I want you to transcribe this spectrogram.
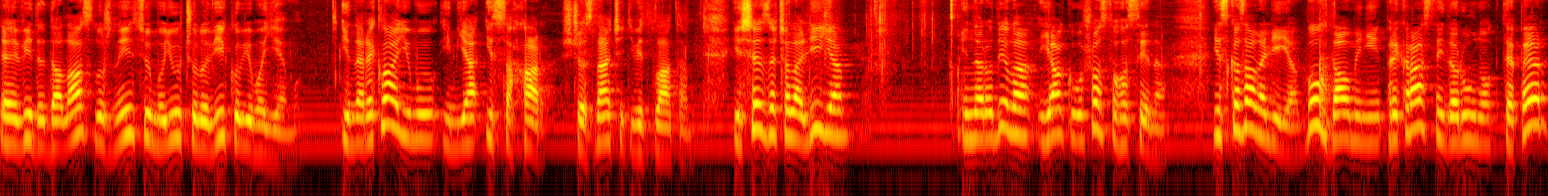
е, віддала служницю мою чоловікові моєму. І нарекла йому ім'я Ісахар, що значить відплата. І ще зачала Лія і народила Якову шостого сина. І сказала Лія: Бог дав мені прекрасний дарунок. Тепер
